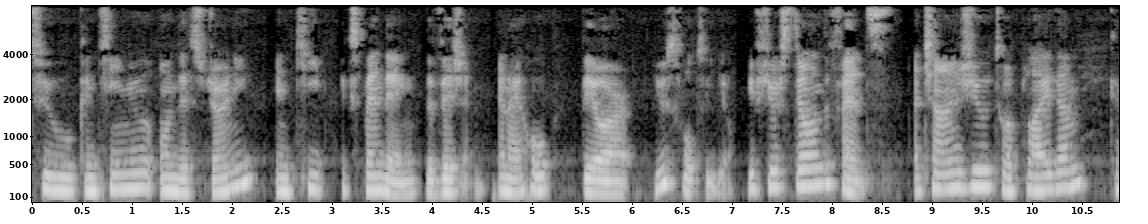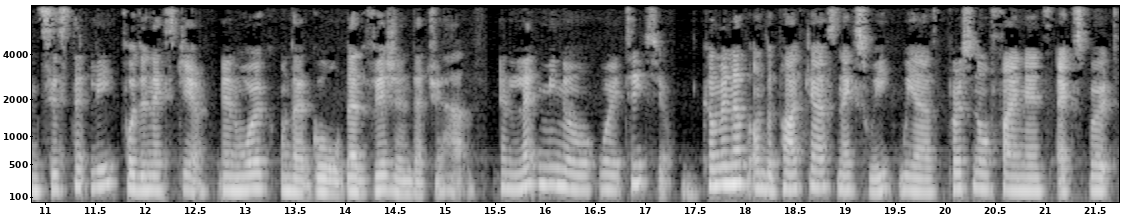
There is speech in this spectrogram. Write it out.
to continue on this journey and keep expanding the vision. And I hope they are useful to you. If you're still on the fence, I challenge you to apply them consistently for the next year and work on that goal, that vision that you have and let me know where it takes you. Coming up on the podcast next week, we have personal finance expert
